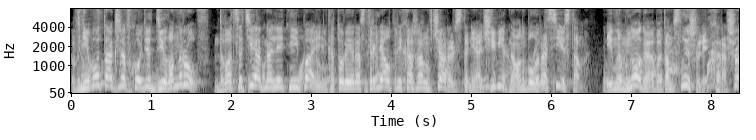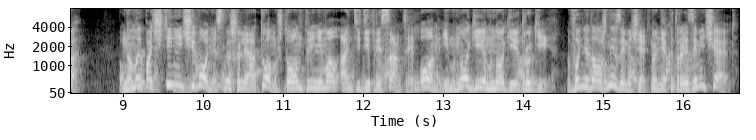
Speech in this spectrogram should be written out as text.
В него также входит Дилан Руф, 21-летний парень, который расстрелял прихожан в Чарльстоне. Очевидно, он был расистом. И мы много об этом слышали, хорошо? Но мы почти ничего не слышали о том, что он принимал антидепрессанты. Он и многие-многие другие. Вы не должны замечать, но некоторые замечают.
